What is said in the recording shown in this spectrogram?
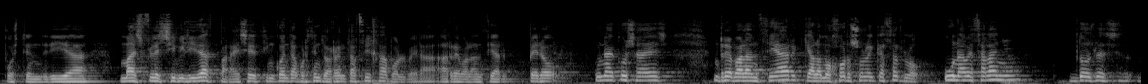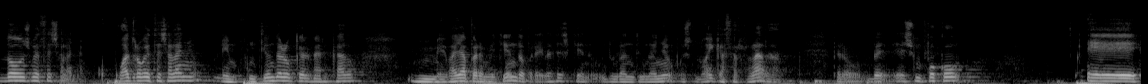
pues tendría más flexibilidad para ese 50% de renta fija volver a, rebalancear. Pero una cosa es rebalancear que a lo mejor solo hay que hacerlo una vez al año, dos veces, dos veces al año o cuatro veces al año, en función de lo que el mercado me vaya permitiendo. Pero hay veces que durante un año pues no hay que hacer nada. Pero es un poco eh,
